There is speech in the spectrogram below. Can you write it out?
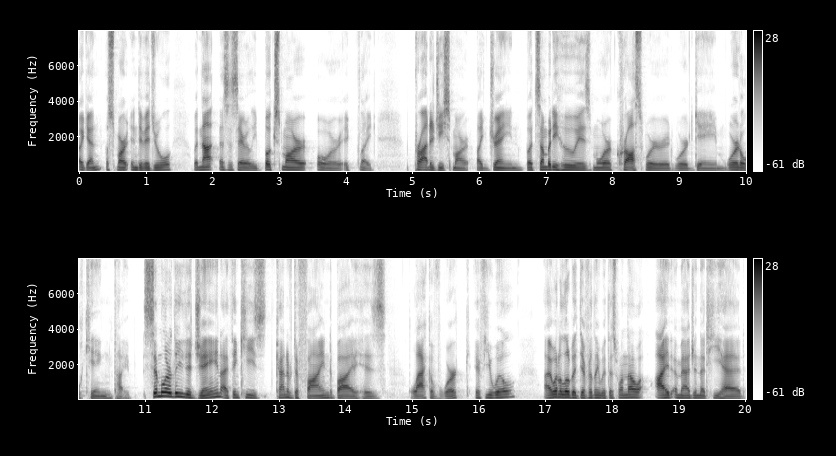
again a smart individual, but not necessarily book smart or like prodigy smart like Jane, but somebody who is more crossword, word game, Wordle King type. Similarly to Jane, I think he's kind of defined by his lack of work, if you will. I went a little bit differently with this one though. I'd imagine that he had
